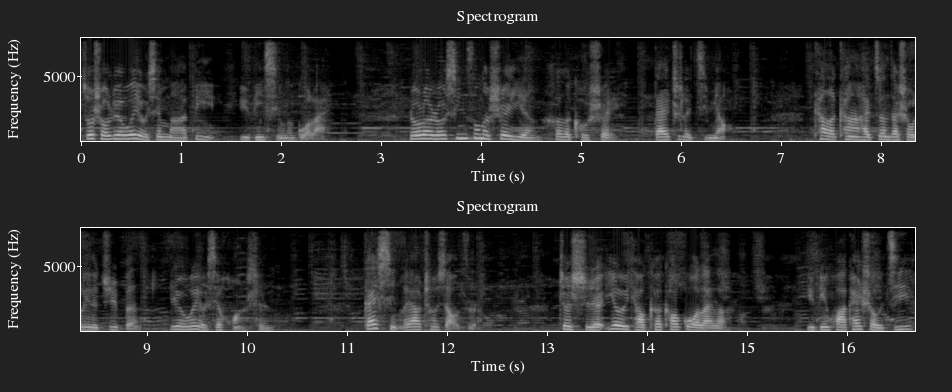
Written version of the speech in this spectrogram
左手略微有些麻痹，雨冰醒了过来，揉了揉惺忪的睡眼，喝了口水，呆滞了几秒。看了看还攥在手里的剧本，略微有些恍神。该醒了呀，臭小子！这时又一条科考过来了。雨冰划开手机，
